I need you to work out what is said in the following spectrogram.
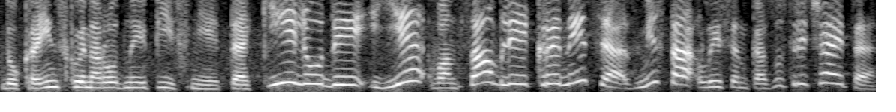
до української народної пісні. Такі люди є в ансамблі Криниця з міста Лисенка. Зустрічайте.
